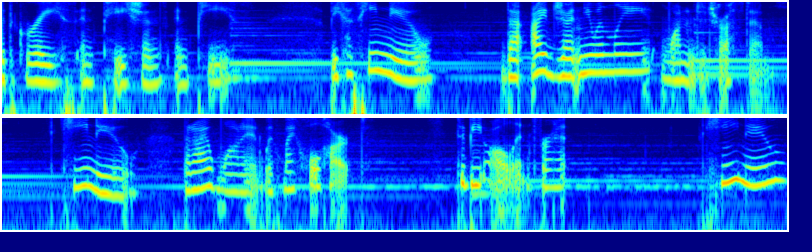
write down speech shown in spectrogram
with grace and patience and peace because he knew that I genuinely wanted to trust him. He knew that I wanted with my whole heart to be all in for him. He knew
